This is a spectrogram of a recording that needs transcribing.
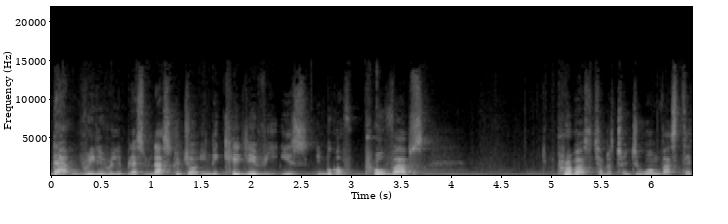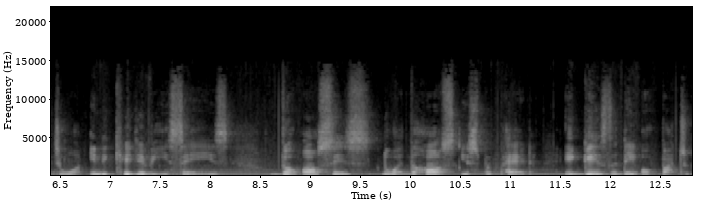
that really, really blessed me. That scripture in the KJV is in the book of Proverbs, Proverbs chapter 21, verse 31. In the KJV, it says, The horses, the the horse is prepared against the day of battle,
